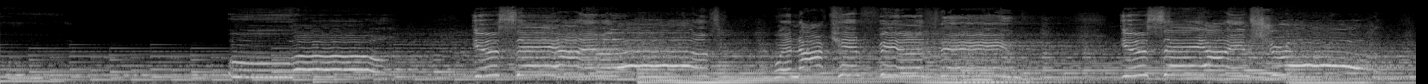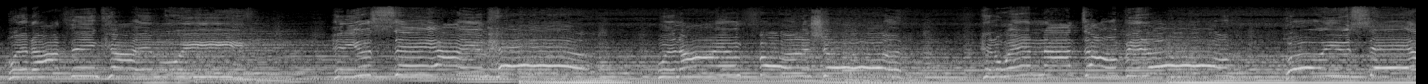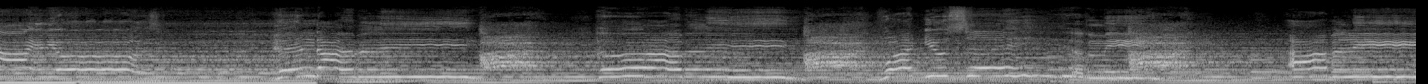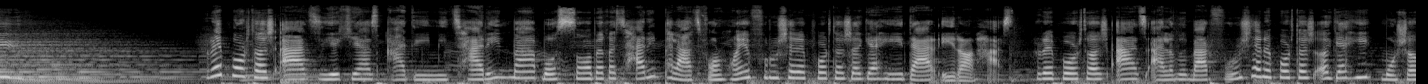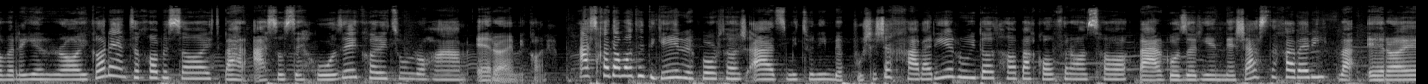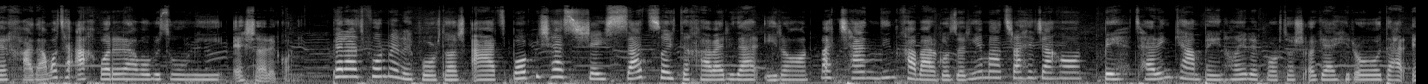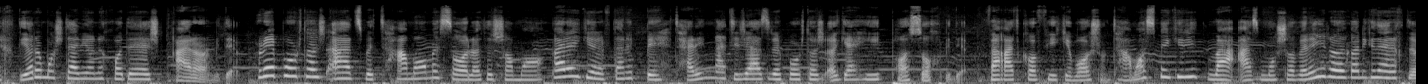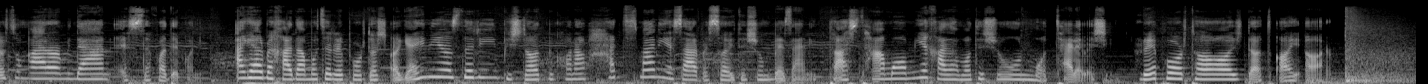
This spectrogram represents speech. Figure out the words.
رپورتاج ادز یکی از قدیمی ترین و با سابقه ترین پلتفرم های فروش رپورتاج آگهی در ایران هست. رپورتاج ادز علاوه بر فروش رپورتاج آگهی مشاوره رایگان انتخاب سایت بر اساس حوزه کاریتون رو هم ارائه می‌کنه. از خدمات دیگه رپورتاج ادز می‌تونیم به پوشش خبری رویدادها و کنفرانس ها، برگزاری نشست خبری و ارائه خدمات اخبار روابط عمومی اشاره کنیم. پلتفرم رپورتاج ادز با بیش از 600 سایت خبری در ایران و چندین خبرگزاری مطرح جهان بهترین کمپین های رپورتاج آگهی رو در اختیار مشتریان خودش قرار میده. رپورتاج ادز به تمام سوالات شما برای گرفتن بهترین نتیجه از رپورتاج آگهی پاسخ میده. فقط کافیه که باشون تماس بگیرید و از مشاوره رایگانی که در اختیارتون قرار میدن استفاده کنید. اگر به خدمات رپورتاج آگهی نیاز دارین پیشنهاد می‌کنم حتما یه سر به سایتشون بزنید تا از تمامی خدماتشون مطلع بشین. reportage.ir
